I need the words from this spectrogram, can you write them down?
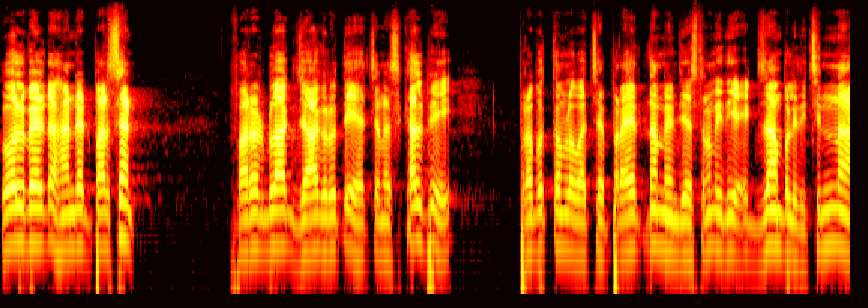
coal belt hundred percent Forward Bloc Jagruthi HMS కలిపి ప్రభుత్వంలో వచ్చే ప్రయత్నం మేము చేస్తున్నాం. ఇది ఎగ్జాంపుల్ ఇది. చిన్న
